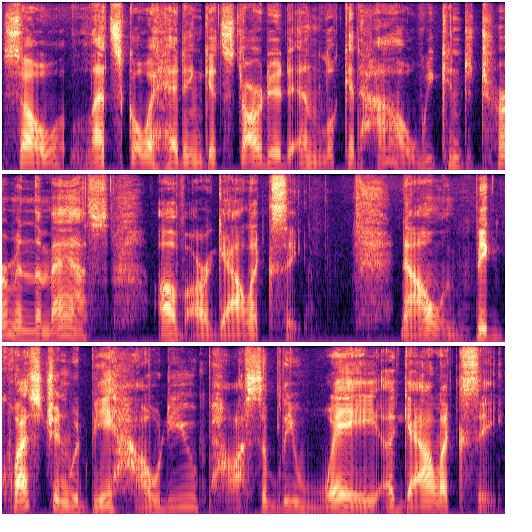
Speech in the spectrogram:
So let's go ahead and get started and look at how we can determine the mass of our galaxy. Now, big question would be how do you possibly weigh a galaxy?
